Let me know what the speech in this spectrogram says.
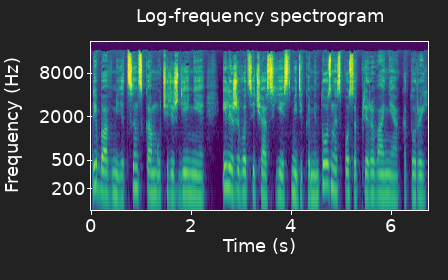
либо в медицинском учреждении, или же вот сейчас есть медикаментозный способ прерывания, который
